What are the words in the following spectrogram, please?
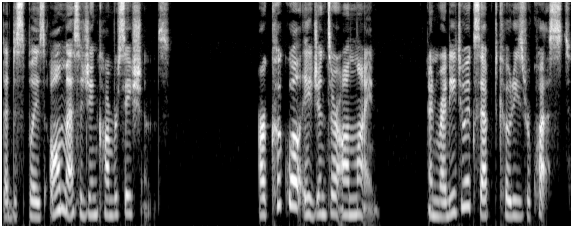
that displays all messaging conversations. Our Cookwell agents are online and ready to accept Cody's request.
